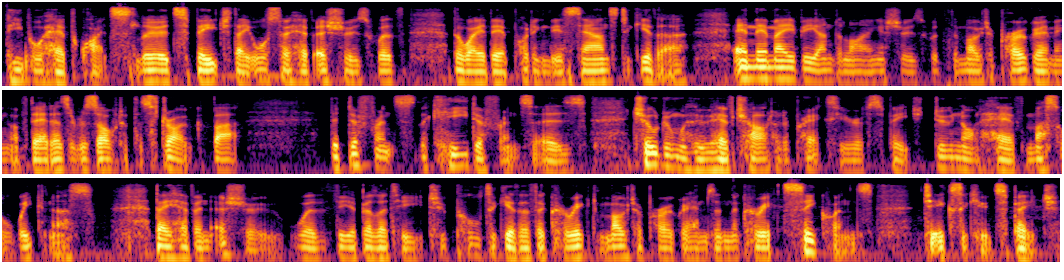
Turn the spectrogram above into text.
people have quite slurred speech. They also have issues with the way they're putting their sounds together. And there may be underlying issues with the motor programming of that as a result of the stroke. But the difference, the key difference is children who have childhood apraxia of speech do not have muscle weakness. They have an issue with the ability to pull together the correct motor programs in the correct sequence to execute speech.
